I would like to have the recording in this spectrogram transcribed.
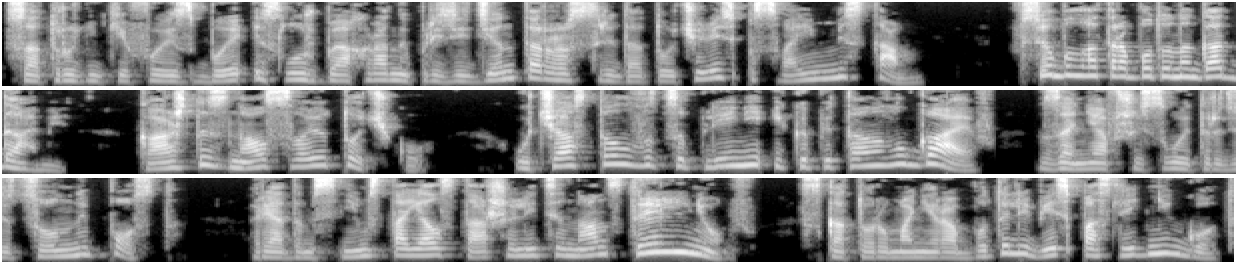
Сотрудники ФСБ и службы охраны президента рассредоточились по своим местам. Все было отработано годами, каждый знал свою точку. Участвовал в оцеплении и капитан Лугаев, занявший свой традиционный пост. Рядом с ним стоял старший лейтенант Стрельнев, с которым они работали весь последний год.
